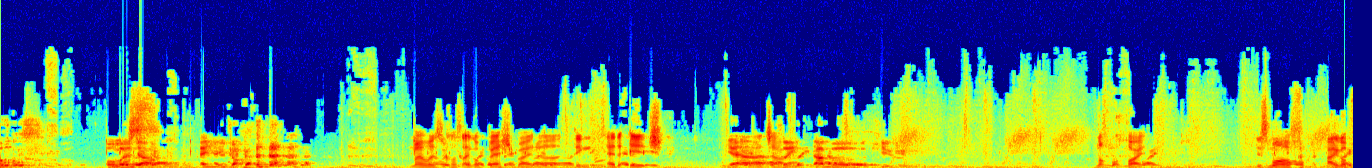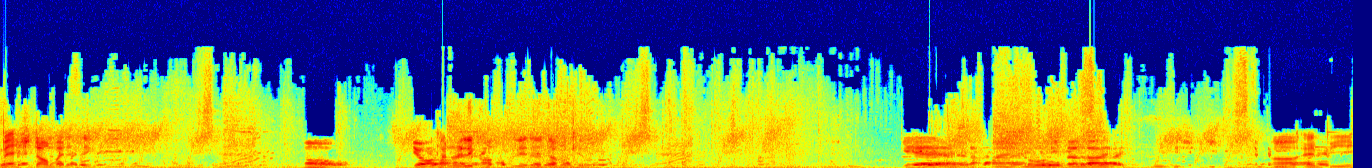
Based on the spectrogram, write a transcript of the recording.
Oops. Overjump, and you drop. Mine was because I got bashed by the thing at the edge. yeah, so Overjump. it's double kill. Not quite. It's more of I got bashed down by the thing. Oh, your Can't really complete a double kill. Yes, my low little life. Which is Uh, MP.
